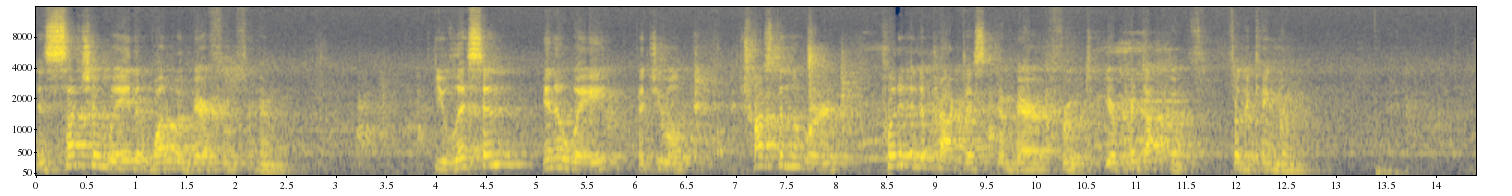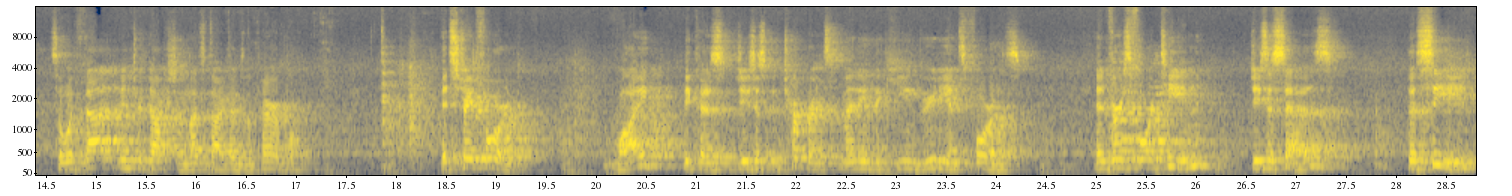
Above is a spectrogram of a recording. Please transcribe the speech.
in such a way that one would bear fruit for Him. You listen in a way that you will trust in the Word, put it into practice, and bear fruit. You're productive for the kingdom. So, with that introduction, let's dive into the parable. It's straightforward. Why? Because Jesus interprets many of the key ingredients for us. In verse 14, Jesus says, the seed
